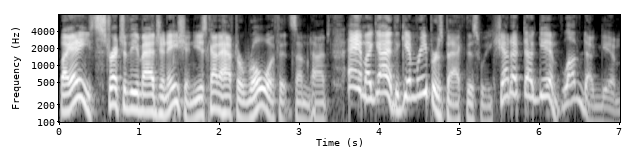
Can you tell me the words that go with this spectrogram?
by any stretch of the imagination. You just kind of have to roll with it sometimes. Hey, my guy, the Ghim Reaper's back this week. Shout out Doug Ghim. Love Doug Ghim.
